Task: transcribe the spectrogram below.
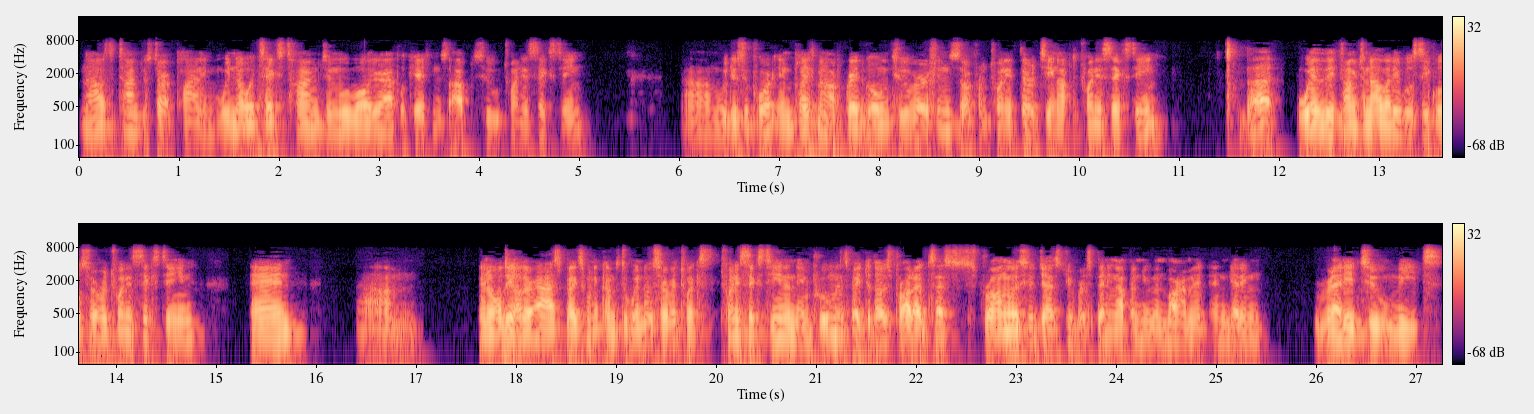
Now is the time to start planning. We know it takes time to move all your applications up to 2016. Um, we do support in-placement upgrade going two versions, so from 2013 up to 2016. But with the functionality with SQL Server 2016 and um, and all the other aspects when it comes to Windows Server 2016 and the improvements made to those products, I strongly suggest you for spinning up a new environment and getting ready to meet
